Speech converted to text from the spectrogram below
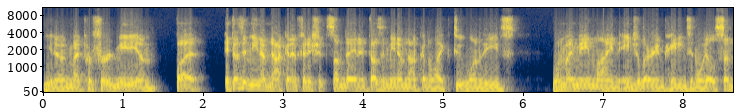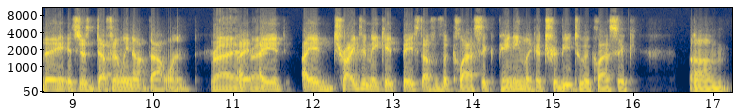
you know, in my preferred medium. But it doesn't mean I'm not going to finish it someday. And it doesn't mean I'm not going to like do one of these, one of my mainline Angelarium paintings in oils someday. It's just definitely not that one. Right, I, right. I had I had tried to make it based off of a classic painting, like a tribute to a classic um,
